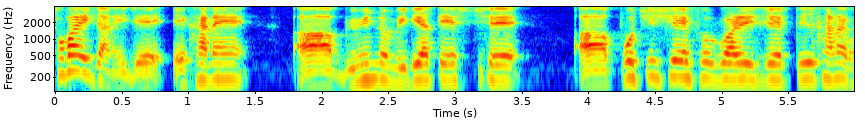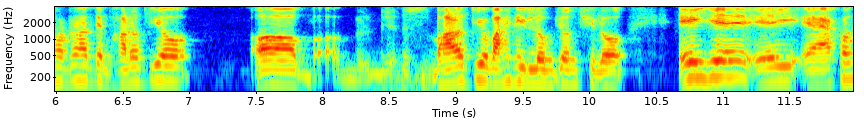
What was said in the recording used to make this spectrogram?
সবাই জানি যে এখানে বিভিন্ন মিডিয়াতে এসছে পঁচিশে ফেব্রুয়ারির যে পিলখানা ঘটনাতে ভারতীয় ভারতীয় বাহিনীর লোকজন ছিল। এই যে, এই এখন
